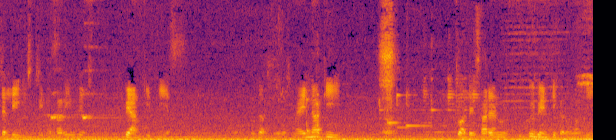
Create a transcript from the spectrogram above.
ਚੱਲੀ ਹਿਸਟਰੀ ਦਾ ਸਾਰੀ ਉਹਦੇ ਵਿੱਚ ਬਿਆਨ ਕੀਤੀ ਹੈ। ਉਹ ਦੱਸ ਦਿਓ। ਮੈਂ ਇੰਨਾ ਕਿ ਤੁਹਾਡੇ ਸਾਰਿਆਂ ਨੂੰ ਇੱਕੋ ਹੀ ਬੇਨਤੀ ਕਰੂੰਗਾ ਕਿ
